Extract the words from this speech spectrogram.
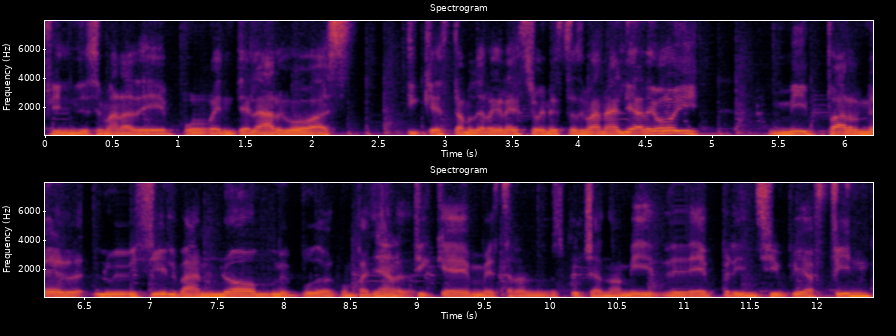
Fin de semana de puente largo. Así que estamos de regreso en esta semana. El día de hoy, mi partner Luis Silva no me pudo acompañar, así que me estarán escuchando a mí de principio a fin.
